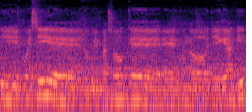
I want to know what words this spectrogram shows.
Y pues sí, eh, lo que me pasó que eh, cuando llegué aquí,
